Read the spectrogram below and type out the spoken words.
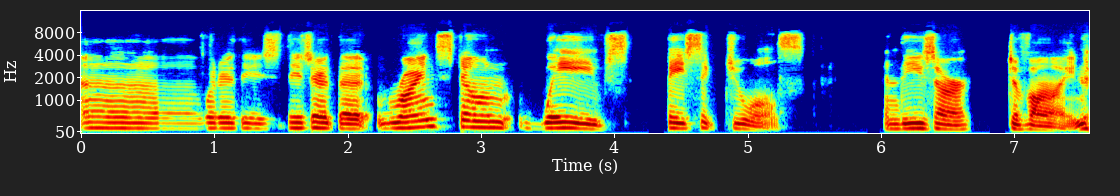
uh, what are these? These are the Rhinestone Waves Basic Jewels. And these are divine.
